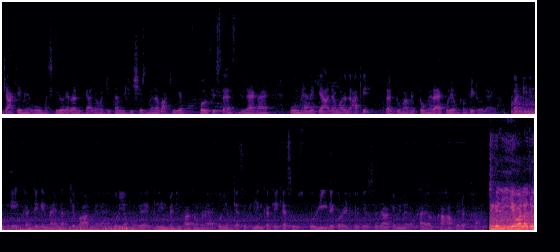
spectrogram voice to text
जाके मैं वो मछली वगैरह लेके आ जाऊँगा जितना भी फिशेज मेरा बाकी है होल फ़िश ऐसे रहना है वो मैं लेके आ जाऊँगा आके रख दूँगा मैं तो मेरा एक्वेरियम कंप्लीट हो जाएगा। कंटिन्यू एक घंटे के मेहनत के बाद मेरा एक्वेरियम हो गया है क्लीन मैं दिखाता हूँ, मेरा एक्वेरियम कैसे क्लीन करके, कैसे उसको रीडेकोरेट करके सजा के मैंने रखा है और कहाँ पे रखा है। बेसिकली ये वाला जो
